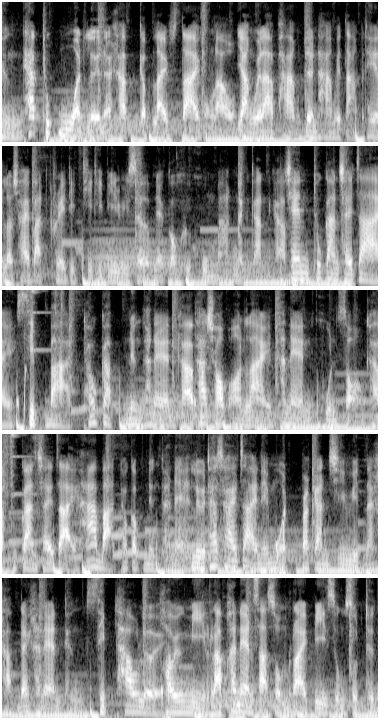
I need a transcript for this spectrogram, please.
ถึงแทบทุกหมวดเลยนะครับ กับไลฟ์สไตล์ของเรา อย่างเวลาพักเดินทางไปต่างประเทศแล้วใช้บัตรเครดิต TTB Reserve เนี่ยก็คือคุ้มมากเหมือนกันครับ เช่นทุกการใช้จ่าย 10 บาท เท่ากับ 1 คะแนนครับ ถ้าช็อปออนไลน์คะแนนคูณ 2 ครับ ทุกการใช้จ่าย 5 บาท เท่ากับ 1 คะแนน หรือถ้าใช้จ่ายในหมวดประกันชีวิตนะครับได้คะแนนถึง 10 เท่าเลย เขายังมีรับคะแนนสะสมรายปีสูงสุดถึง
